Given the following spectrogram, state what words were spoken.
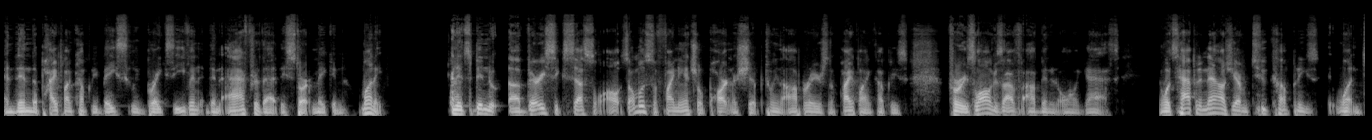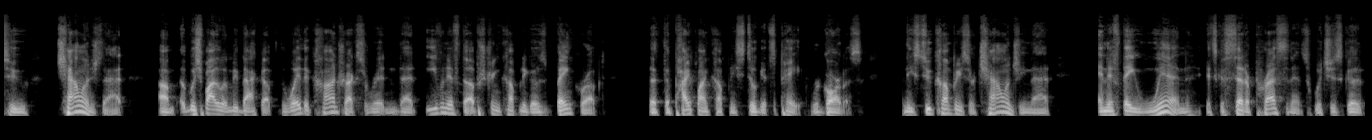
and then the pipeline company basically breaks even. And then after that, they start making money. And it's been a very successful. It's almost a financial partnership between the operators and the pipeline companies for as long as I've, I've been in oil and gas. And what's happening now is you have two companies wanting to challenge that. Um, which, by the way, let me back up. The way the contracts are written, that even if the upstream company goes bankrupt, that the pipeline company still gets paid regardless. And these two companies are challenging that. And if they win, it's going to set a precedence, which is going to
